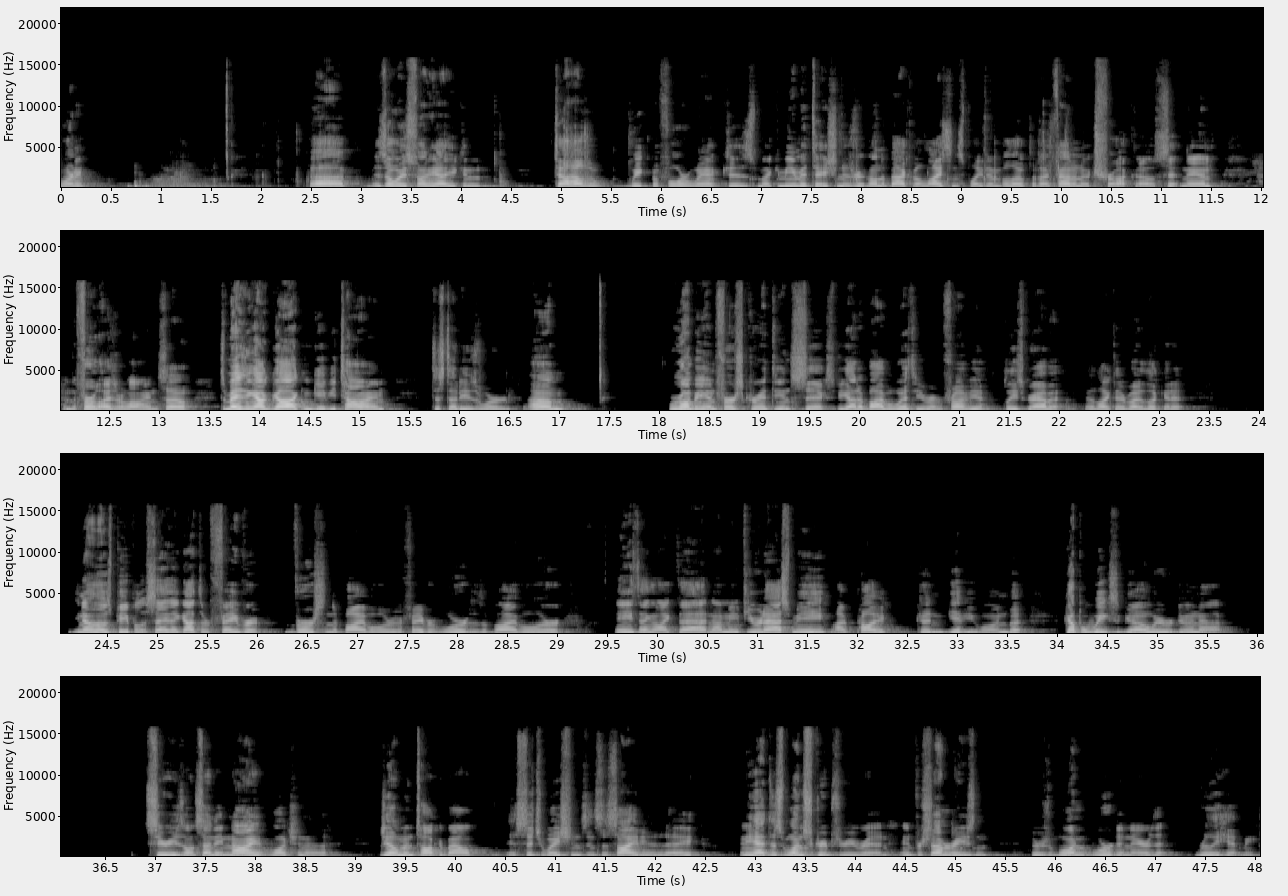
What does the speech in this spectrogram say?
Morning. Uh, it's always funny how you can tell how the week before went because my communication is written on the back of a license plate envelope that I found in a truck that I was sitting in in the fertilizer line. So it's amazing how God can give you time to study His Word. Um, we're going to be in 1 Corinthians 6. If you got a Bible with you or in front of you, please grab it. I'd like everybody to look at it. You know those people that say they got their favorite verse in the Bible or their favorite word of the Bible or anything like that. And I mean, if you were to ask me, I probably couldn't give you one. But a couple weeks ago, we were doing a series on Sunday night, watching a gentleman talk about situations in society today. And he had this one scripture he read. And for some reason, there's one word in there that really hit me.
